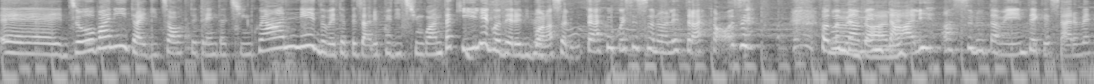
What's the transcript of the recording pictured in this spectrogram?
eh, giovani tra i 18 e i 35 anni, dovete pesare più di 50 kg e godere di buona salute, ecco queste sono le tre cose fondamentali. fondamentali assolutamente che serve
